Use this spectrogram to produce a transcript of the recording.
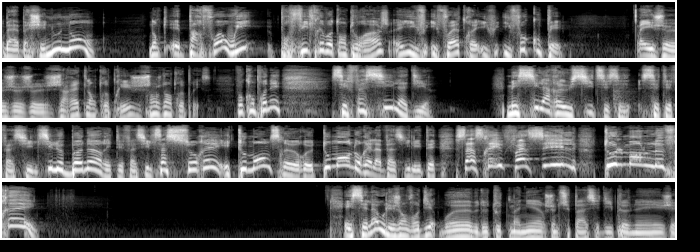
Ben, ben, chez nous, non. Donc parfois, oui, pour filtrer votre entourage, il, faut être, il faut couper. Et je, j'arrête l'entreprise, je change d'entreprise. Vous comprenez? C'est facile à dire. Mais si la réussite c'était facile, si le bonheur était facile, ça se saurait et tout le monde serait heureux, tout le monde aurait la facilité. Ça serait facile, tout le monde le ferait. Et c'est là où les gens vont dire ouais, de toute manière, je ne suis pas assez diplômé, je,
